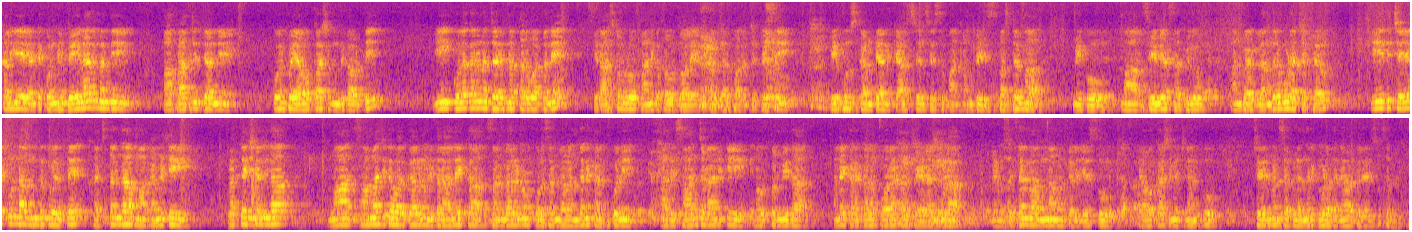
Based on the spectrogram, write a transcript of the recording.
కలిగే అంటే కొన్ని వేలాది మంది ఆ ప్రాతినిధ్యాన్ని కోల్పోయే అవకాశం ఉంది కాబట్టి ఈ కులగణన జరిపిన తర్వాతనే ఈ రాష్ట్రంలో స్థానిక ప్రభుత్వాల ఎన్నికలు జరపాలని చెప్పేసి పీపుల్స్ కమిటీ అని క్యాస్ట్ సెన్సెస్ మా కమిటీ స్పష్టంగా మీకు మా సీనియర్ సభ్యులు అనుభవకులు అందరూ కూడా చెప్పారు. ఇది చేయకుండా ముందుకు వెళ్తే ఖచ్చితంగా మా కమిటీ ప్రత్యక్షంగా మా సామాజిక వర్గాలను ఇతర అనేక సంఘాలను కుల సంఘాలందరినీ కలుపుకొని అది సాధించడానికి ప్రభుత్వం మీద అనేక రకాల పోరాటాలు చేయడానికి కూడా మేము సిద్ధంగా ఉన్నామని తెలియజేస్తూ అవకాశం ఇచ్చినందుకు చైర్మన్ సభ్యులందరికీ కూడా ధన్యవాదాలు తెలియజేస్తూ సెలవు.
